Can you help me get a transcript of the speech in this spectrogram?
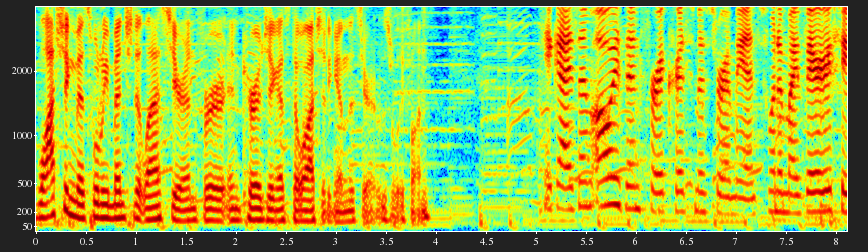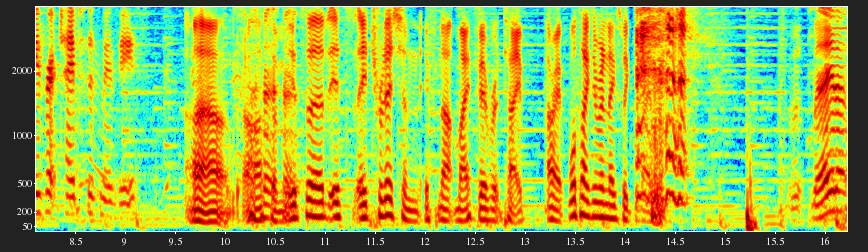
watching this when we mentioned it last year, and for encouraging us to watch it again this year. It was really fun. Hey guys, I'm always in for a Christmas romance, one of my very favorite types of movies. Uh, awesome. it's a it's a tradition, if not my favorite type. All right, we'll talk to you next week. primeira.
